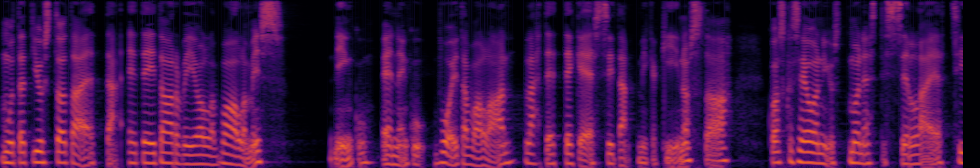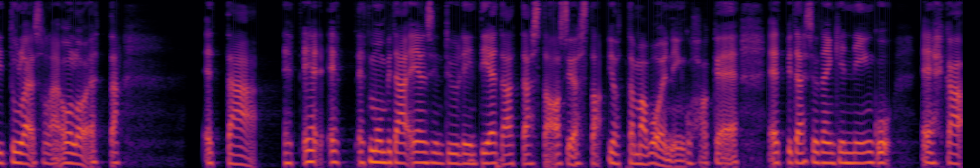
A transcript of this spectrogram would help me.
mutta et just tota, että et ei tarvi olla valmis niin kuin ennen kuin voi tavallaan lähteä tekemään sitä, mikä kiinnostaa, koska se on just monesti sellainen, että siitä tulee sellainen olo, että, että et, et, et, et mun pitää ensin tyyliin tietää tästä asiasta, jotta mä voin niinku hakea. Että pitäisi jotenkin niinku ehkä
